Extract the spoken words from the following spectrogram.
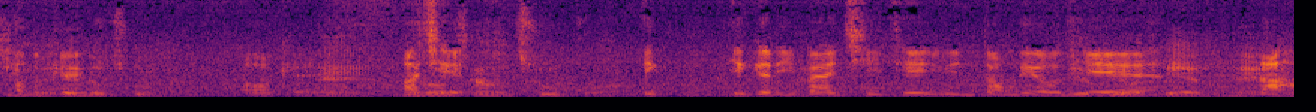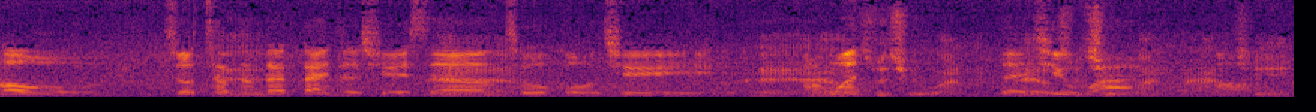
几乎每天都出门。OK，而且常常出国，一一个礼拜七天运动六天，然后就常常在带着学生出国去访问，出去玩，对，去玩。啊，去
